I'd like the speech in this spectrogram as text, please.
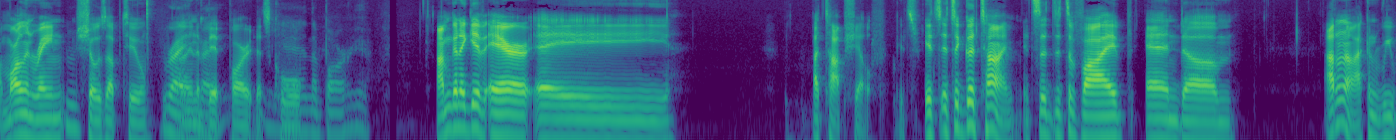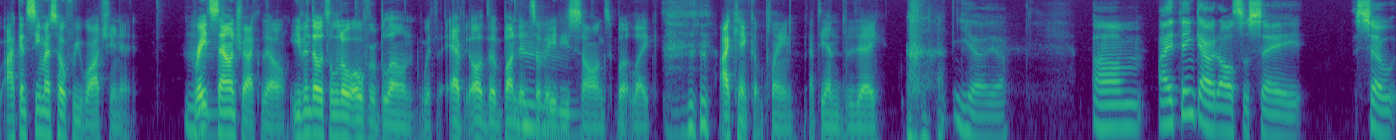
Marlon Wayans Mm. shows up too uh, Right, in a right. bit part. That's Yeah, cool. in the bar yeah I'm gonna give Air a a top shelf. It's it's it's a good time. It's a it's a vibe, and um, I don't know. I can re I can see myself rewatching it. Great Mm. soundtrack though, even though it's a little overblown with every, all the abundance of '80s Mm. songs. But like, I can't complain at the end of the day. Yeah, yeah. Um, I think I would also say, so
